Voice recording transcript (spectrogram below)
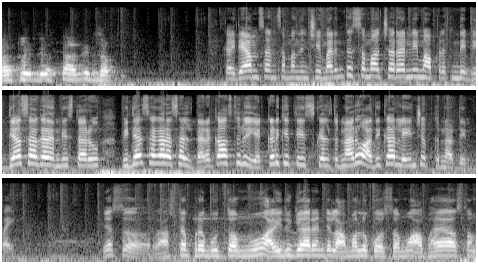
సర్క్యులేట్ చేస్తా అంటే ఇది చెప్తారు ఇదే అంశానికి సంబంధించి మరింత సమాచారాన్ని మా ప్రతినిధి విద్యాసాగర్ అందిస్తారు. విద్యాసాగర్ అసలు దరఖాస్తులు ఎక్కడికి తీసుకెళ్తున్నారు? అధికారులు ఏం చెప్తున్నారు దీనిపై? ఎస్ రాష్ట్ర ప్రభుత్వము ఐదు గ్యారంటీల అమలు కోసము అభయాస్తం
